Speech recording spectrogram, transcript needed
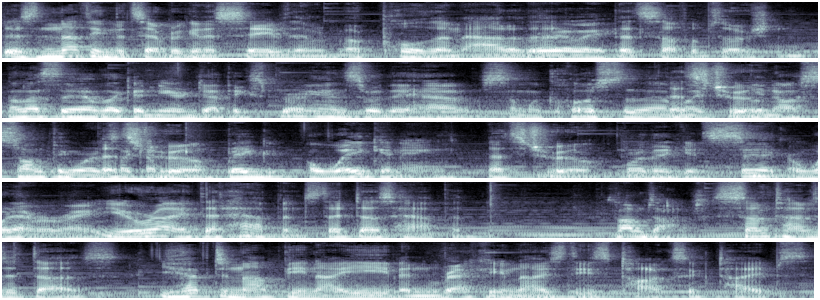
there's nothing that's ever going to save them or pull them out of that, really? that self-absorption. Unless they have like a near-death experience or they have someone close to them. That's like, true. You know, something where it's that's like a, a, big awakening. That's true. Or they get sick or whatever, right? You're right. That happens. That does happen. Sometimes. Sometimes it does. You have to not be naive and recognize these toxic types.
